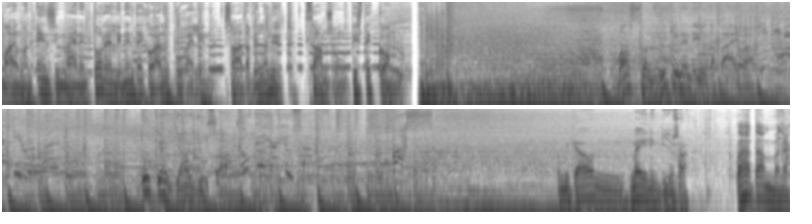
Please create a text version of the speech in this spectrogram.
Maailman ensimmäinen todellinen tekoälypuhelin. Saatavilla nyt. Samsung.com. Basson hikinen iltapäivä. Hikinen iltapäivä. Tuke ja Jusa. Tuke ja Jusa. Basso. Mikä on meininki, Jusa? Vähän tämmönen.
